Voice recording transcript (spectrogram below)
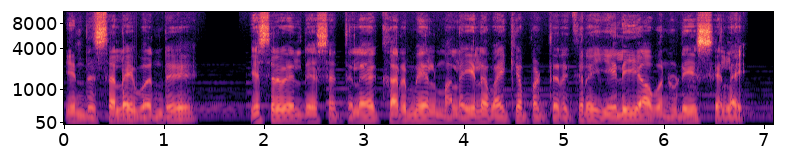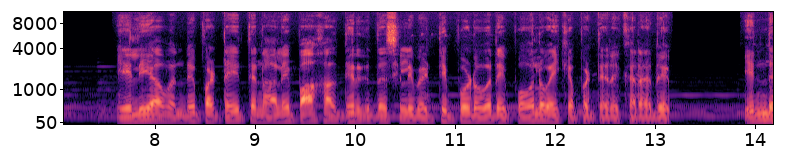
இந்த சிலை வந்து இஸ்ரேல் தேசத்துல கருமேல் மலையில வைக்கப்பட்டிருக்கிற எலியாவனுடைய சிலை. எலியா வந்து பட்டயத்தினாலே பாகால் தீர்க்கதரிசிகளை வெட்டி போடுவதைப் போல வைக்கப்பட்டிருக்கிறது. இந்த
